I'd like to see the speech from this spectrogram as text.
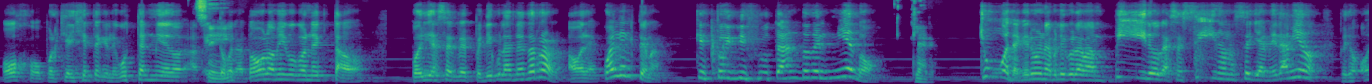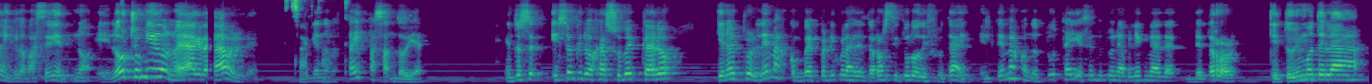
ojo, porque hay gente que le gusta el miedo, esto para todos los amigos conectados, podría ser ver películas de terror. Ahora, ¿cuál es el tema? Que estoy disfrutando del miedo. Claro. Chuta, quiero una película de vampiro, de asesino, no sé, ya me da miedo, pero hoy que lo pase bien. No, el otro miedo no es agradable, porque no lo estáis pasando bien. Entonces, eso quiero dejar súper claro, que no hay problemas con ver películas de terror si tú lo disfrutáis. El tema es cuando tú estás haciendo una película de, de terror, que tú mismo te la,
